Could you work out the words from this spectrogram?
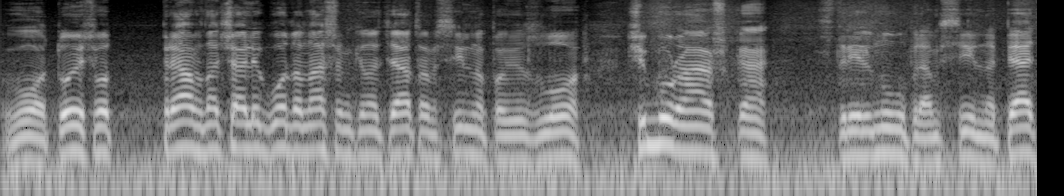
Вот. То есть, вот прям в начале года нашим кинотеатрам сильно повезло. Чебурашка стрельнул прям сильно. 5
